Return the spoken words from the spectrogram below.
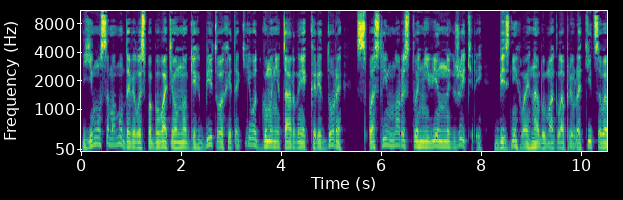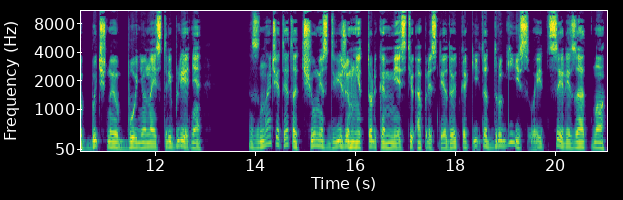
Ему самому довелось побывать во многих битвах, и такие вот гуманитарные коридоры спасли множество невинных жителей. Без них война бы могла превратиться в обычную бойню на истребление. Значит, этот чумес движим не только местью, а преследует какие-то другие свои цели заодно.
